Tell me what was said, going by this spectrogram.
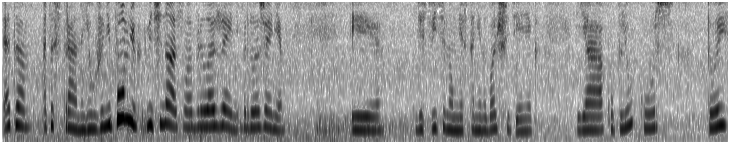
это, это странно. Я уже не помню, как начиналось мое предложение. предложение. И действительно, у меня станет больше денег. Я куплю курс той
